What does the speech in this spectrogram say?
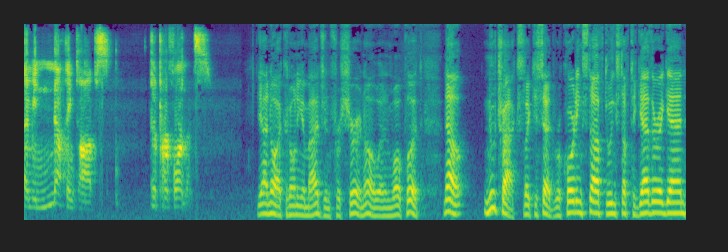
i mean nothing tops the performance. Yeah no i could only imagine for sure. No and well put. Now new tracks like you said recording stuff doing stuff together again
